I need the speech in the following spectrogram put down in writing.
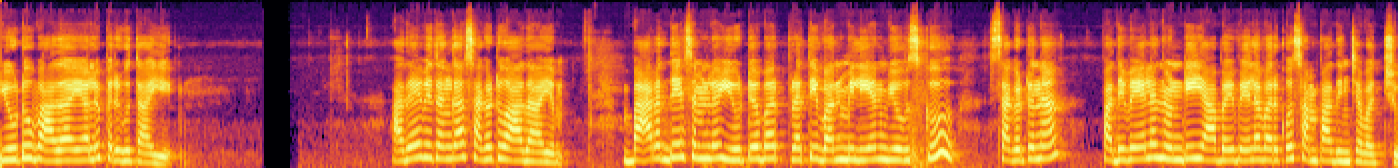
యూట్యూబ్ ఆదాయాలు పెరుగుతాయి. అదేవిధంగా సగటు ఆదాయం. భారతదేశంలో యూట్యూబర్ ప్రతి వన్ మిలియన్ వ్యూస్కు సగటున పదివేల నుండి యాభై వేల వరకు సంపాదించవచ్చు.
